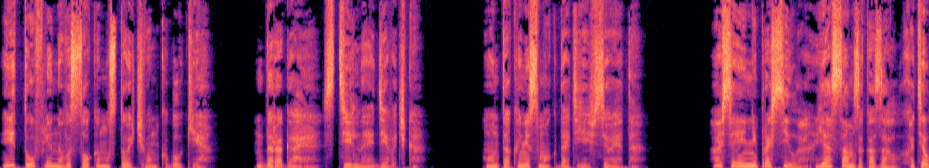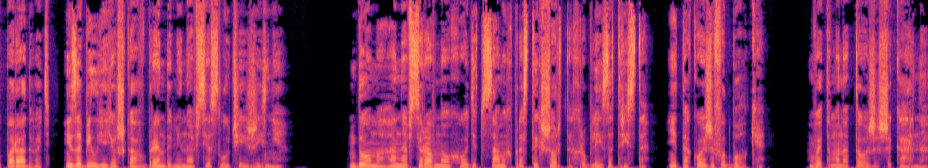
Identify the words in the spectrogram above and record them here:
и туфли на высоком устойчивом каблуке. Дорогая, стильная девочка. Он так и не смог дать ей все это. Ася и не просила, я сам заказал, хотел порадовать и забил ее шкаф брендами на все случаи жизни. Дома она все равно ходит в самых простых шортах рублей за 300 и такой же футболке. В этом она тоже шикарна.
